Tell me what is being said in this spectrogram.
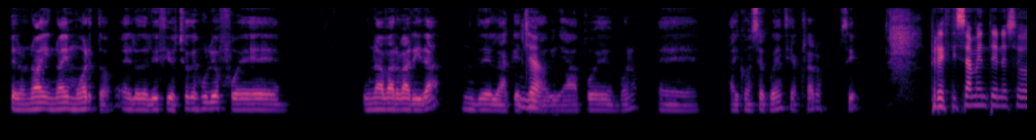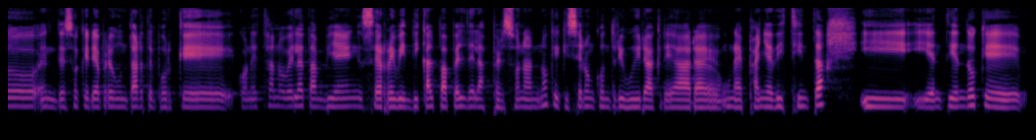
pero no hay, no hay muertos. Eh, lo del 18 de julio fue, una barbaridad de la que todavía, pues bueno, eh, hay consecuencias, claro, sí. Precisamente en eso, en eso quería preguntarte, porque con esta novela también se reivindica el papel de las personas ¿no? que quisieron contribuir a crear eh, una España distinta y, entiendo que,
